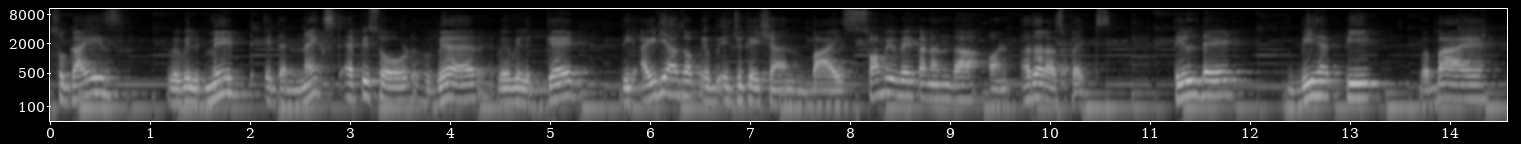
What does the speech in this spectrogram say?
So, guys, we will meet in the next episode where we will get the ideas of education by Swami Vivekananda on other aspects. Till date, be happy. Bye bye.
